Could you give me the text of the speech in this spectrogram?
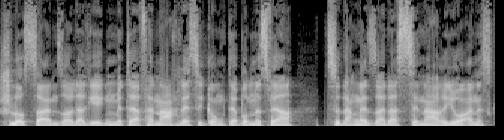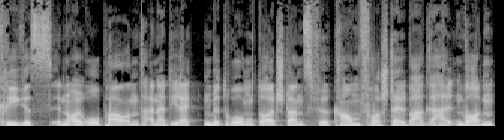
Schluss sein soll dagegen mit der Vernachlässigung der Bundeswehr. Zu lange sei das Szenario eines Krieges in Europa und einer direkten Bedrohung Deutschlands für kaum vorstellbar gehalten worden.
